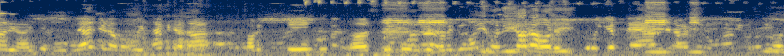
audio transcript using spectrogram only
ਜਾ ਰਿਹਾ ਹੈ ਮੋਬਲਿਆ ਜਿਹੜਾ ਵਾ ਉਹ ਇੰਨਾ ਕਿ ਜ਼ਿਆਦਾ ਸੜਕ ਤੇ ਸਲਿੱਪ ਹੋ ਰਹੀ ਹੈ ਸੜਕ ਭਾਈ ਹੋਲੀ ਯਾਰ ਹੋਲੀ। ਇਹ ਪੈਰ ਦੇ ਨਾਲ ਚਲਾਉਣਾ ਵੀ ਮੁਸ਼ਕਿਲ ਹੋ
